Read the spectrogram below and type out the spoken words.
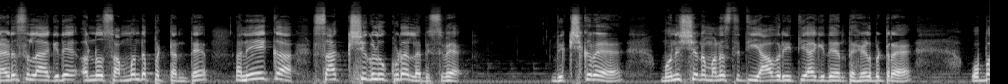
ನಡೆಸಲಾಗಿದೆ ಅನ್ನೋ ಸಂಬಂಧಪಟ್ಟಂತೆ ಅನೇಕ ಸಾಕ್ಷಿಗಳು ಕೂಡ ಲಭಿಸಿವೆ. ವೀಕ್ಷಕರೇ, ಮನುಷ್ಯನ ಮನಸ್ಥಿತಿ ಯಾವ ರೀತಿಯಾಗಿದೆ ಅಂತ ಹೇಳಿಬಿಟ್ರೆ, ಒಬ್ಬ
